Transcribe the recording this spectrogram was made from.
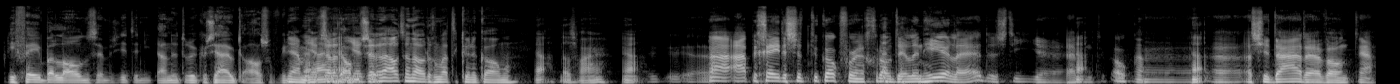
privébalans en we zitten niet aan de drukke Zuidas. Of in Ja, maar Ja, jij hebt ja. jij een auto nodig om wat te kunnen komen. Ja, dat is waar. Ja. Nou, APG er zit natuurlijk ook voor een groot deel in Heerlen. Hè? Dus die eh, hebben natuurlijk ook, Ja. eh, Ja. eh, als je daar eh, woont, ja.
